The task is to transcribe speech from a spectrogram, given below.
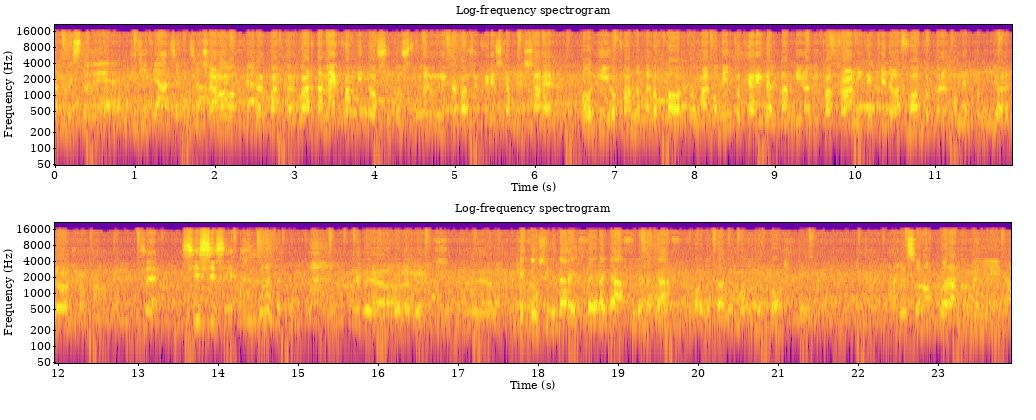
per questo che, che ti piace diciamo. Diciamo, per quanto riguarda me, quando indosso il costume l'unica cosa che riesco a pensare è oddio, quando me lo tolgo, ma il momento che arriva il bambino di 4 anni che chiede la foto, quello è il momento migliore della giornata. Sì, sì, sì, sì. è vero, Quello è verissimo. è vero. Che Che consigli dareste ai ragazzi e alle ragazze che vogliono entrare nel mondo del cosplay? Ah, io sono ancora novellina,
